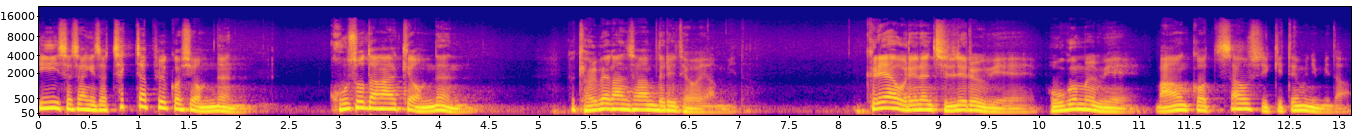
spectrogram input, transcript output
이 세상에서 책 잡힐 것이 없는 고소당할 게 없는 그 결백한 사람들이 되어야 합니다. 그래야 우리는 진리를 위해 복음을 위해 마음껏 싸울 수 있기 때문입니다.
